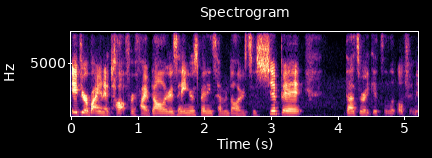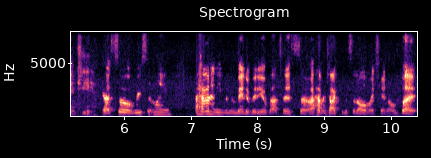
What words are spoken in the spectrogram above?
if you're buying a top for five dollars and you're spending seven dollars to ship it, that's where it gets a little finicky. Yeah. So recently, I haven't even made a video about this, so I haven't talked to this at all on my channel. But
